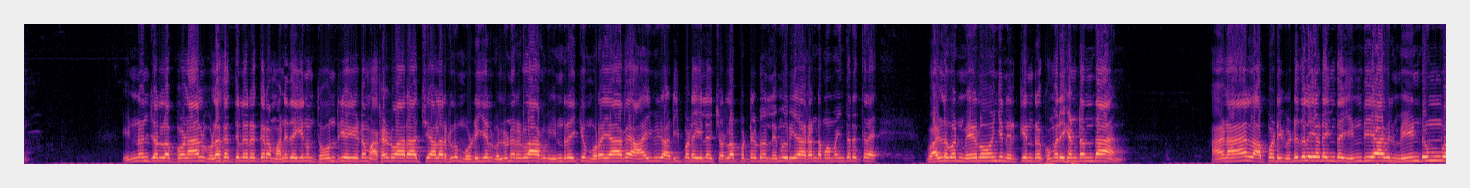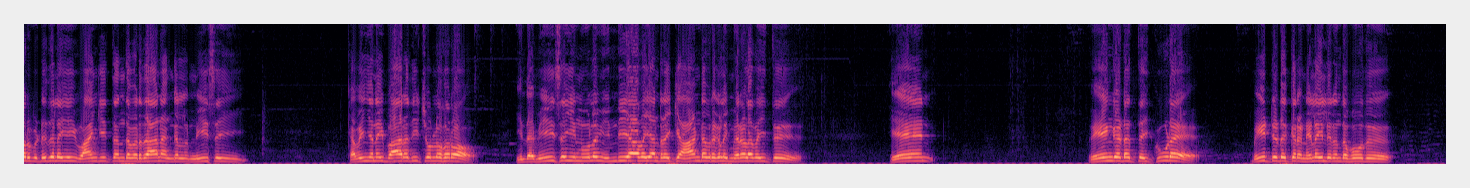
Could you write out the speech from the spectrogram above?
இன்னும் சொல்லப்போனால் உலகத்தில் இருக்கிற மனித இனம் தோன்றிய இடம் அகழ்வாராய்ச்சியாளர்களும் மொழியியல் வல்லுநர்களாகவும் இன்றைக்கும் முறையாக ஆய்வு அடிப்படையில் சொல்லப்பட்டிடும் லெமுரியா கண்டம் அமைந்திருக்கிற வள்ளுவன் மேலோங்கி நிற்கின்ற குமரிகண்டம்தான். ஆனால் அப்படி விடுதலையடைந்த இந்தியாவில் மீண்டும் ஒரு விடுதலையை வாங்கி தந்தவர்தான் எங்கள் மீசை கவிஞனை பாரதி சொல்லுகிறோம். இந்த மீசையின் மூலம் இந்தியாவை அன்றைக்கு ஆண்டவர்களை மிரள வைத்து ஏன் வேங்கடத்தை கூட வீட்டெடுக்கிற நிலையில் இருந்தபோது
